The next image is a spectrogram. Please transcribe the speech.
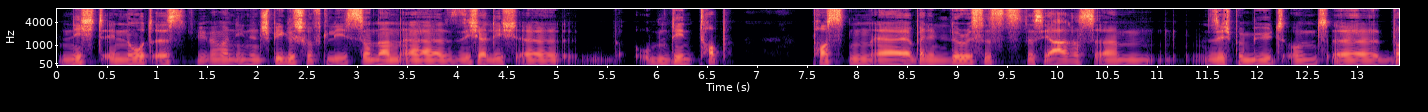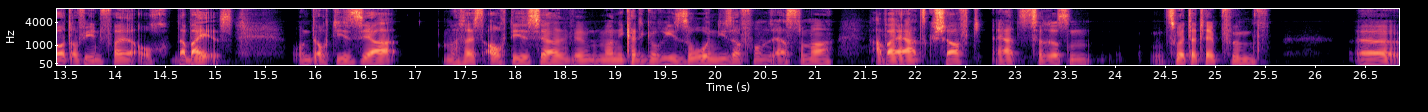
nicht in Not ist, wie wenn man ihn in Spiegelschrift liest, sondern äh, sicherlich äh, um den Top-Posten äh, bei den Lyricists des Jahres ähm, sich bemüht und äh, dort auf jeden Fall auch dabei ist. Und auch dieses Jahr, was heißt auch dieses Jahr, wir machen die Kategorie so in dieser Form das erste Mal, aber er hat es geschafft, er hat es zerrissen, Twitter Tape 5, äh,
